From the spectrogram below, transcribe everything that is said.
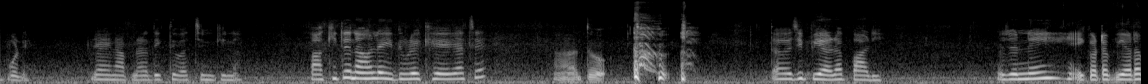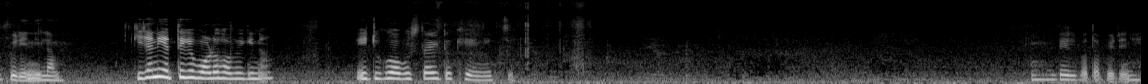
উপরে। জানি না আপনারা দেখতে পাচ্ছেন কি না। পাখিতে না হলে ইঁদুরে খেয়ে গেছে। তো তা হচ্ছে পেয়ারা পারি ওই জন্যেই এই কটা পেয়ারা পেরে নিলাম। কি জানি এর থেকে বড় হবে কি না। এইটুকু অবস্থায় তো খেয়ে নিচ্ছে। বেলপাতা পেরে নি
